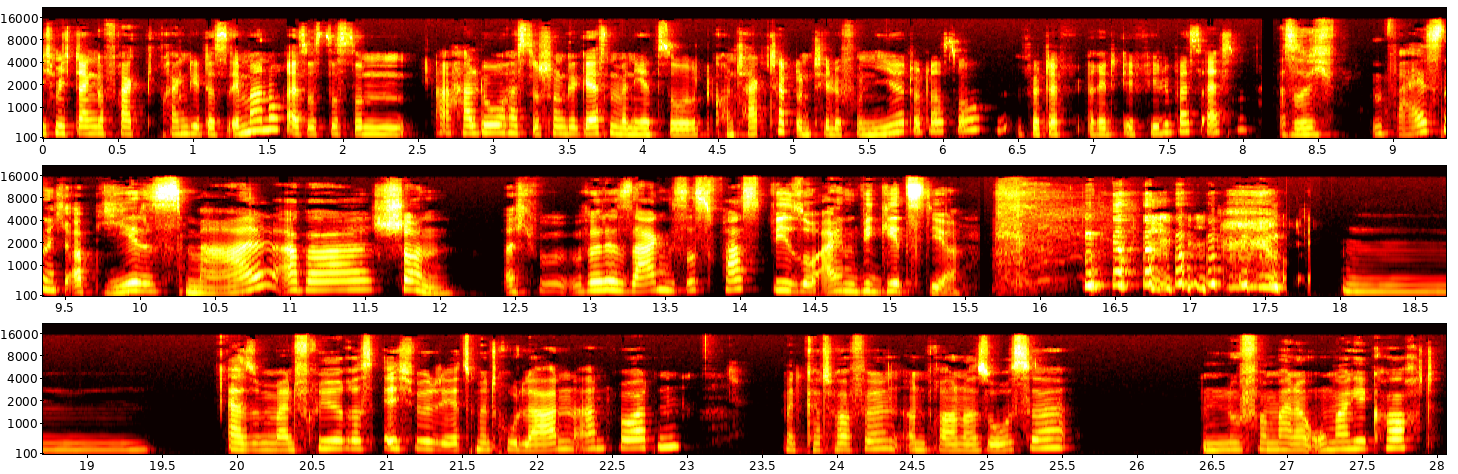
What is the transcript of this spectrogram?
ich mich dann gefragt, fragen die das immer noch? Also ist das so ein ah, Hallo, hast du schon gegessen, wenn ihr jetzt so Kontakt habt und telefoniert oder so? Wird da, redet ihr viel übers Essen? Also ich weiß nicht, ob jedes Mal, aber schon. Ich würde sagen, es ist fast wie so ein Wie geht's dir? Mm, Also mein früheres Ich würde jetzt mit Rouladen antworten. Mit Kartoffeln und brauner Soße. nur von meiner Oma gekocht.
